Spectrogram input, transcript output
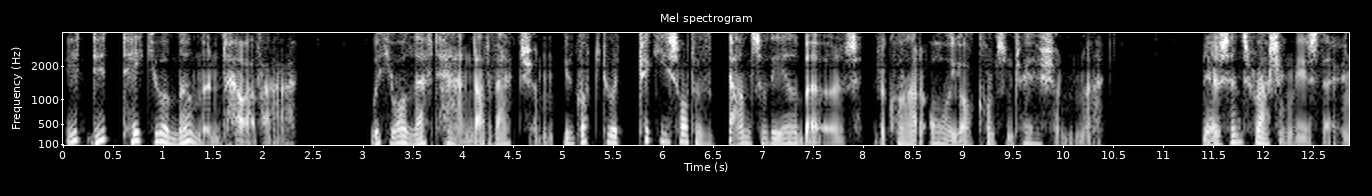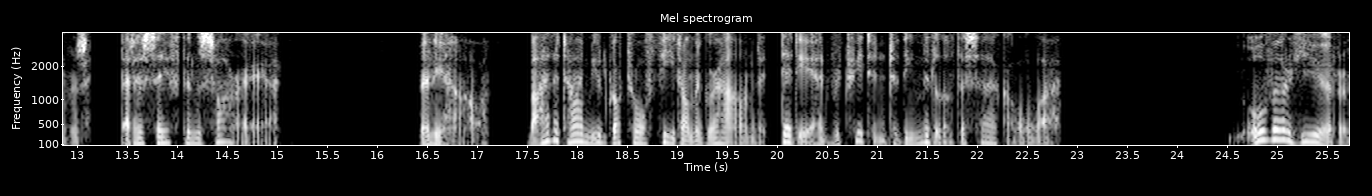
It did take you a moment, however. With your left hand out of action, you'd got to do a tricky sort of dance of the elbows. It required all your concentration. No sense rushing these things. Better safe than sorry. Anyhow, by the time you'd got your feet on the ground, Deddy had retreated to the middle of the circle. Over here,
